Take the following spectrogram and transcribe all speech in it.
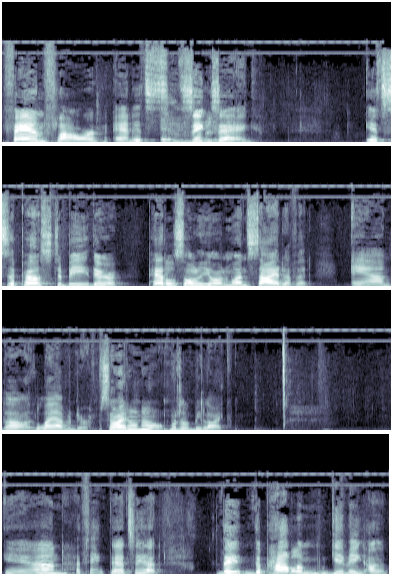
fan flower, and it's zigzag. It's supposed to be, there are petals only on one side of it, and uh, lavender. So I don't know what it'll be like. And I think that's it. The, the problem giving a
